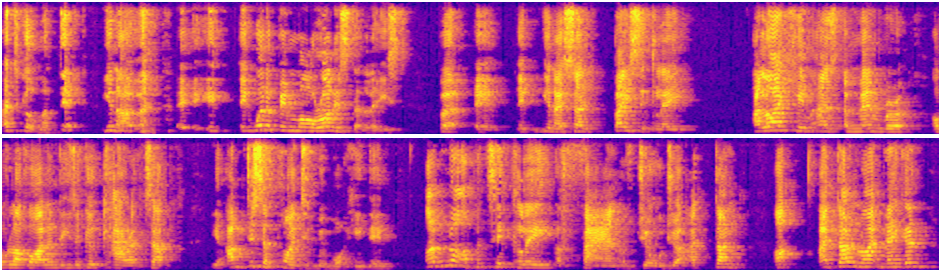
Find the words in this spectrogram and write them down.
I had to go with my dick. You know, it, it, it would have been more honest at least. But, it, it, you know, so basically, I like him as a member of Love Island. He's a good character. I'm disappointed with what he did. I'm not a particularly a fan of Georgia. I don't, I, I don't like Megan,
